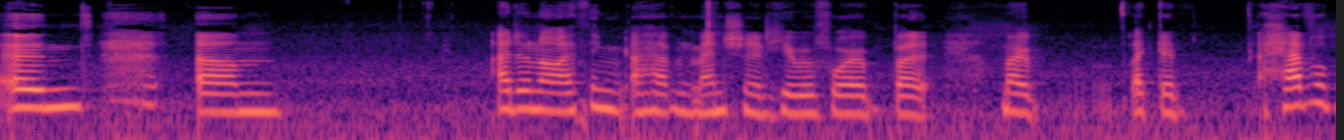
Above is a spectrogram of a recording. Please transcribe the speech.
and um, I don't know. I think I haven't mentioned it here before, but my like I have a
